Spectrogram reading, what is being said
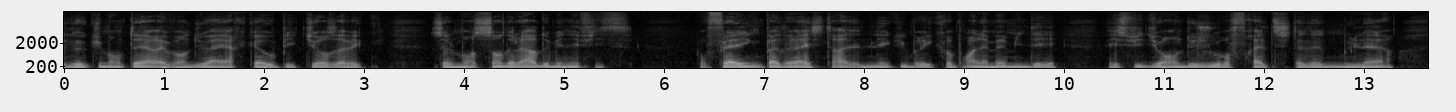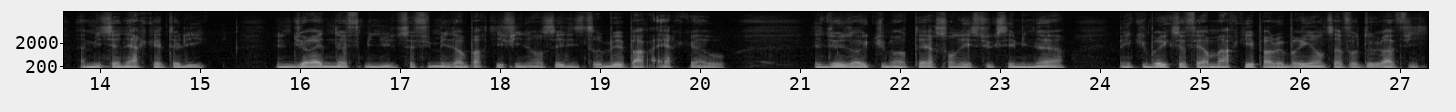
le documentaire est vendu à RKO Pictures avec seulement 100 dollars de bénéfices. Pour Flying Padre, Stanley Kubrick reprend la même idée et suit durant deux jours Fred Stadenmüller, un missionnaire catholique. Une durée de 9 minutes, ce film est en partie financé et distribué par RKO. Les deux documentaires sont des succès mineurs, mais Kubrick se fait remarquer par le brillant de sa photographie.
